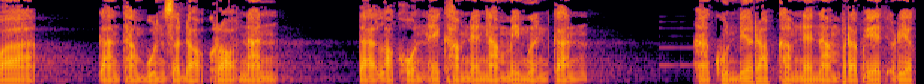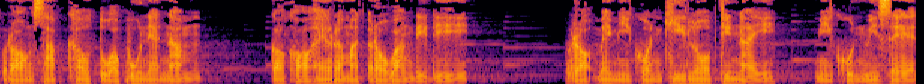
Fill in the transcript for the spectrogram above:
ว่า การทำบุญสะเดาะเคราะห์นั้น แต่ละคนให้คำแนะนำไม่เหมือนกัน หากคุณได้รับคำแนะนำประเภทเรียกร้องทรัพย์เข้าตัวผู้แนะนำก็ขอให้ระมัดระวังดีๆ เพราะไม่มีคนขี้โลภที่ไหน มีคุณวิเศษ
